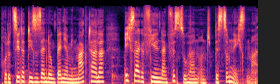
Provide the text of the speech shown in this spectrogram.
Produziert hat diese Sendung Benjamin Markthaler. Ich sage vielen Dank fürs Zuhören und bis zum nächsten Mal.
